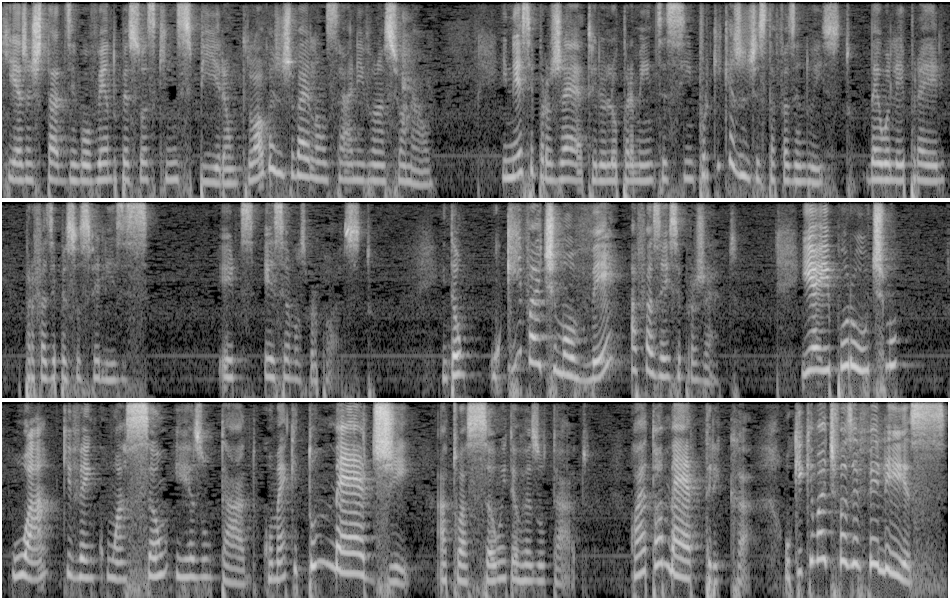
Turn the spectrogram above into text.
que a gente está desenvolvendo pessoas que inspiram, que logo a gente vai lançar a nível nacional. E nesse projeto, ele olhou para mim e disse assim: por que, que a gente está fazendo isto? Daí eu olhei para ele: para fazer pessoas felizes. Ele disse: esse é o nosso propósito. Então, o que vai te mover a fazer esse projeto? E aí, por último, o A, que vem com ação e resultado. Como é que tu mede a tua ação e teu resultado? Qual é a tua métrica? O que, que vai te fazer feliz?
